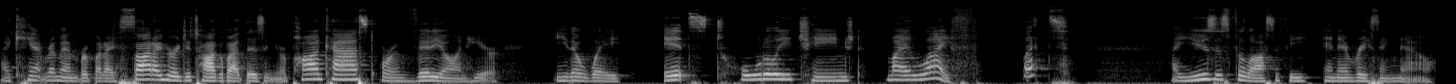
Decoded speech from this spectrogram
I can't remember, but I thought I heard you talk about this in your podcast or a video on here. Either way, it's totally changed my life. What? I use this philosophy in everything now.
